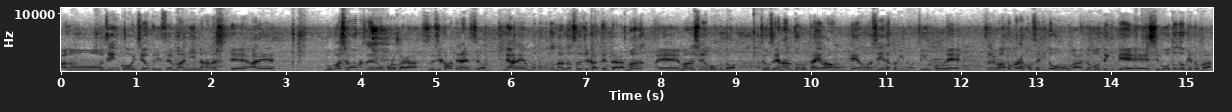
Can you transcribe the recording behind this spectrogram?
あのー、人口1億2000万人の話って、あれ、僕は小学生の頃から数字変わってないんですよ。で、あれ、もともと何の数字かって言ったら、まえー、満州国と朝鮮半島と台湾を併合していた時の人口で、それも後から戸籍謄本が登ってきて、えー、死亡届とか、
